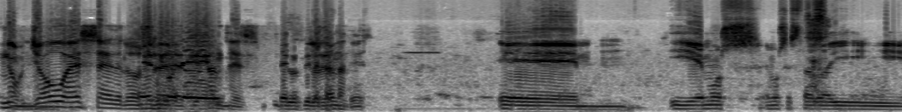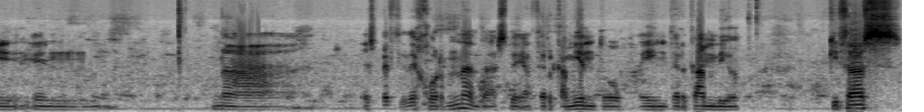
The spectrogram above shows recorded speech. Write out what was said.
No, Joe es eh, de los eh, diletantes. De los diletantes. y hemos, hemos estado ahí en una especie de jornadas de acercamiento e intercambio. Quizás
